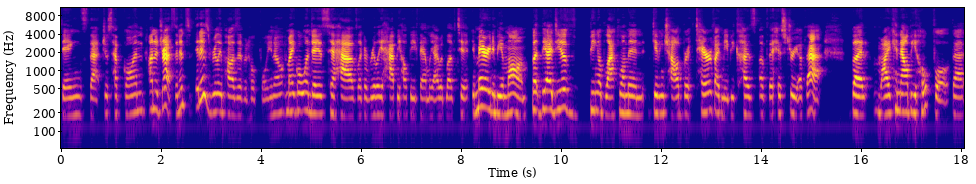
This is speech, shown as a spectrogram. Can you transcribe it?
things that just have gone unaddressed and it's it is really positive and hopeful you know? My goal one day is to have like a really happy healthy family. I would love to get married and be a mom but the idea of being a black woman giving childbirth terrified me because of the history of that but I can now be hopeful that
